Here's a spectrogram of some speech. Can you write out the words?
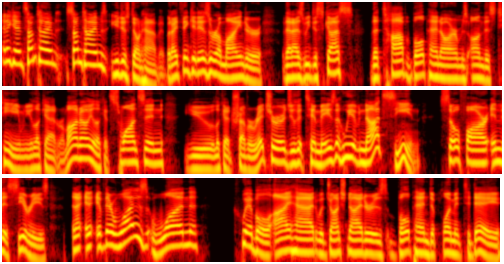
And again, sometimes sometimes you just don't have it. But I think it is a reminder that as we discuss the top bullpen arms on this team, when you look at Romano, you look at Swanson, you look at Trevor Richards, you look at Tim Mayza, who we have not seen so far in this series. And if there was one quibble I had with John Schneider's bullpen deployment today,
